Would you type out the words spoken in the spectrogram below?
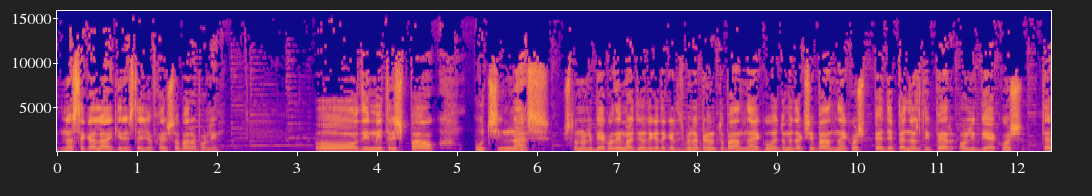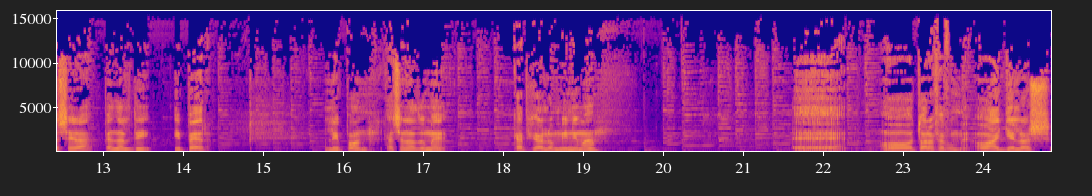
Να είστε καλά κύριε Στέλιο, ευχαριστώ πάρα πολύ. Ο Δημήτρης Πάοκ Ουτσινάς στον Ολυμπιακό διαμαρτύρονται για τα κερδισμένα πέναλτι του Παναθηναϊκού. Εν τω μεταξύ, Παναθηναϊκός 5 πέναλτι υπέρ, Ολυμπιακός 4 πέναλτι υπέρ. Λοιπόν, κάτσε να δούμε κάποιο άλλο μήνυμα. Ε, ο, τώρα φεύγουμε. Ο Άγγελος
